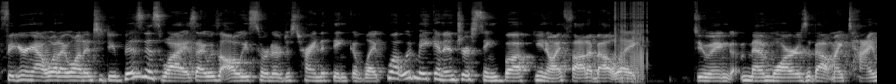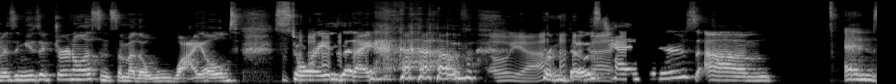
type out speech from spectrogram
figuring out what I wanted to do business wise, I was always sort of just trying to think of like what would make an interesting book. You know, I thought about like doing memoirs about my time as a music journalist and some of the wild stories that I have. Oh yeah. From those 10 years. Um, and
